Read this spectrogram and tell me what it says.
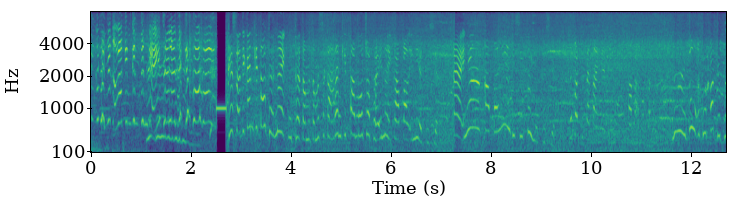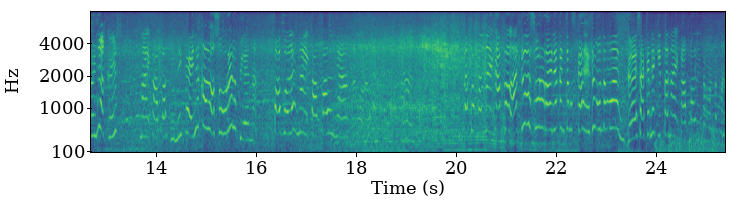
ini kudanya gak makin kenceng ya Guys, tadi kan kita udah naik kuda teman-teman. Sekarang kita mau cobain naik kapal ini ya guys ya. Kayaknya kapalnya yang di situ ya guys ya. Coba kita tanya dulu kakak-kakak. Nah itu udah pada banyak guys naik kapal gini. Kayaknya kalau sore lebih enak. Pak boleh naik kapalnya. Nah, kita bakal naik kapal. Aduh suaranya kenceng sekali teman-teman. Guys akhirnya kita naik kapal nih teman-teman.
